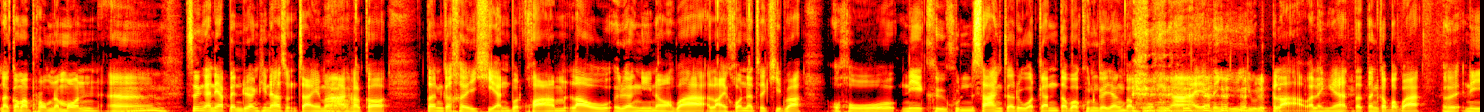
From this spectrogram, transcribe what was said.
แล้วก็มาพรมน้ำมนต์อ่าซึ่งอันเนี้ยเป็นเรื่องที่น่าสนใจมากครับแล้วก็ เต้นก็เคยเขียนบทความเล่าเรื่องนี้เนาะว่าหลายคนอาจจะคิดว่า โอ้โห นี่คือคุณสร้างจรวดกัน แต่ว่าคุณก็ยังแบบงมงายอะไรอย่างนี้อยู่หรือเปล่าอะไรเงี้ย แต่เต้นก็บอกว่าเออนี่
